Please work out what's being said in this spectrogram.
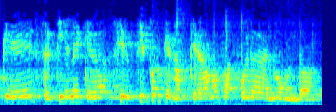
que se tiene que dar sí o sí porque nos quedamos afuera del mundo.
